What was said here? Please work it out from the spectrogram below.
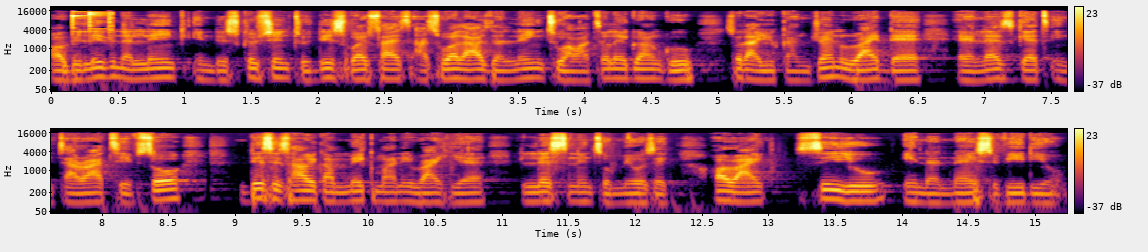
I'll be leaving a link in description to this website as well as the link to our telegram group so that you can join right there and let's get interactive. So this is how you can make money right here listening to music. All right see you in the next video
